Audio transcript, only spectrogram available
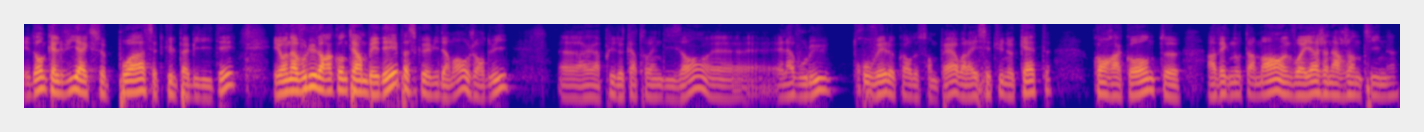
Et donc elle vit avec ce poids, cette culpabilité. Et on a voulu le raconter en BD parce qu'évidemment, aujourd'hui, euh, à plus de 90 ans, euh, elle a voulu trouver le corps de son père. Voilà. Et c'est une quête qu'on raconte avec notamment un voyage en Argentine.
